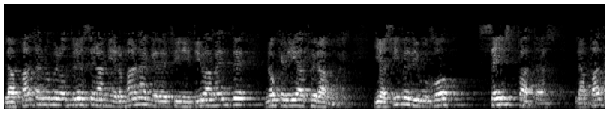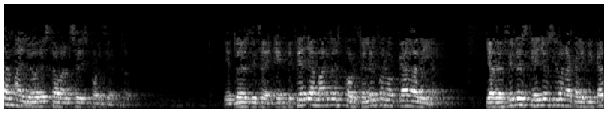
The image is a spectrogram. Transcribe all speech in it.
La pata número tres era mi hermana que definitivamente no quería hacer hambre. Y así me dibujó seis patas. La pata mayor estaba al 6%. Y entonces dice, empecé a llamarles por teléfono cada día y a decirles que ellos iban a calificar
